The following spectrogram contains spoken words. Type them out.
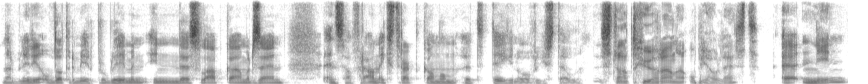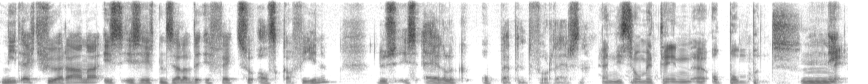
naar beneden, of dat er meer problemen in de slaapkamer zijn. En safraanextract kan dan het tegenovergestelde. Staat guarana op jouw lijst? Uh, nee, niet echt. Guarana is, is, heeft eenzelfde effect zoals cafeïne. Dus is eigenlijk oppeppend voor de hersenen. En niet zo meteen uh, oppompend? Nee, nee,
